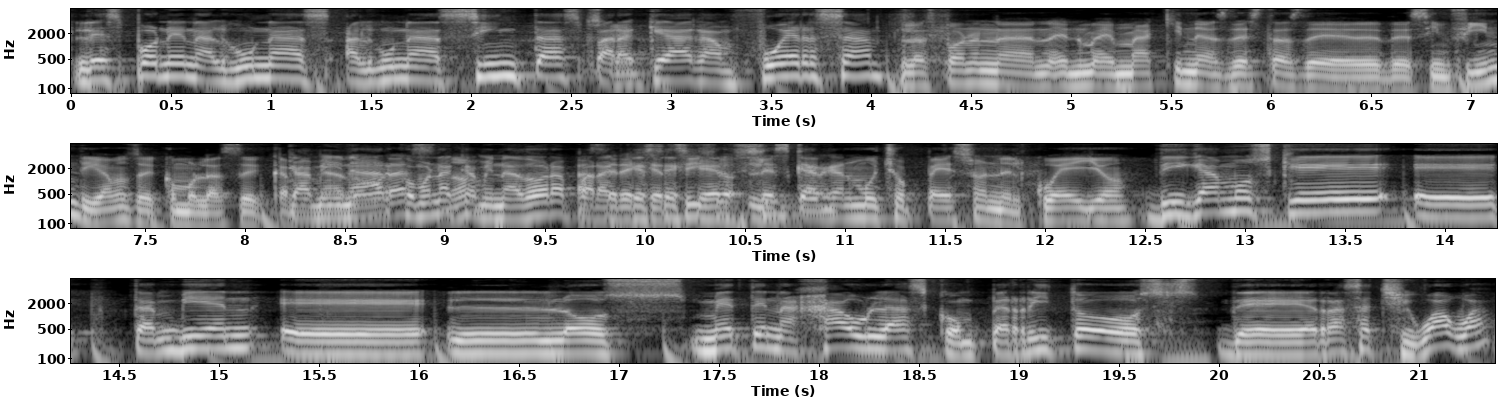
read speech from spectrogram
Les ponen algunas, algunas cintas para que hagan fuerza. Las ponen en, en- en máquinas de estas de, de sin fin, digamos, de como las de Caminar, como una ¿no? caminadora para Hacer que se ejercicio, Les ejerciten. cargan mucho peso en el cuello. Digamos que eh, también eh, los meten a jaulas con perritos de raza chihuahua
